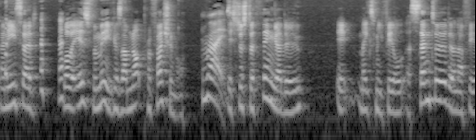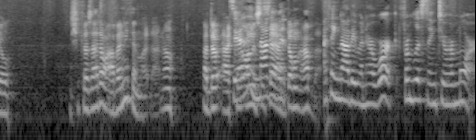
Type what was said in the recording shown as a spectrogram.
And he said, Well, it is for me because I'm not professional. right. It's just a thing I do. It makes me feel centered and I feel. She goes, I don't have anything like that, no. I don't. I See, can I honestly say I don't have that. I think not even her work from listening to her more.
